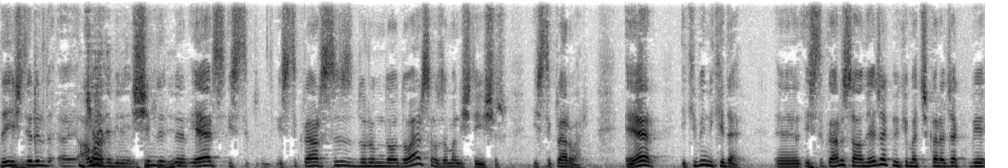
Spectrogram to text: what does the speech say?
Değiştirildi. E, ama şimdi e, eğer istik- istikrarsız durumda doğarsa o zaman iş değişir. İstikrar var. Eğer 2002'de e, istikrarı sağlayacak bir hükümet çıkaracak bir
